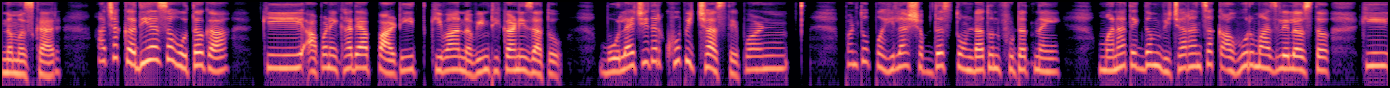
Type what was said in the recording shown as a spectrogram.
नमस्कार. अच्छा कधी असं होतं का की आपण एखाद्या पार्टीत किंवा नवीन ठिकाणी जातो बोलायची तर खूप इच्छा असते पण पण तो पहिला शब्दच तोंडातून फुटत नाही. मनात एकदम विचारांचं काहूर माजलेलं असतं की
